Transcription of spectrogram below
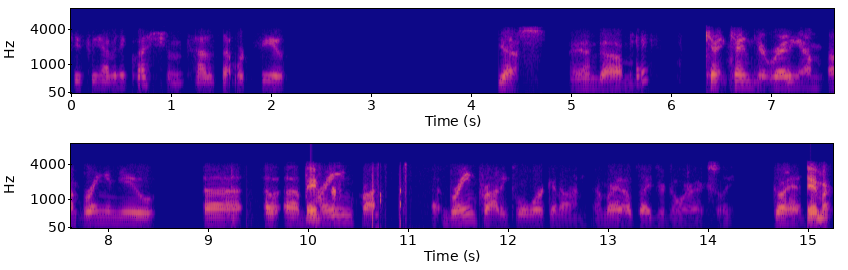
see if we have any questions. How does that work for you? Yes, and um, okay. Ken, Ken, get ready. I'm I'm bringing you uh, a, a brain product. Brain product we're working on. I'm right outside your door, actually. Go ahead. Hey, Mark.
